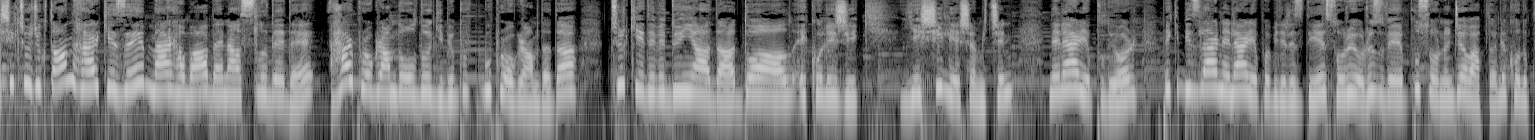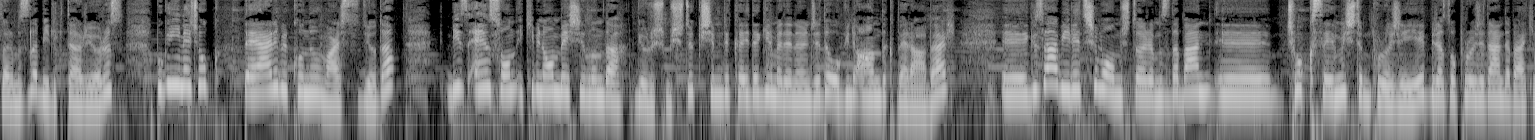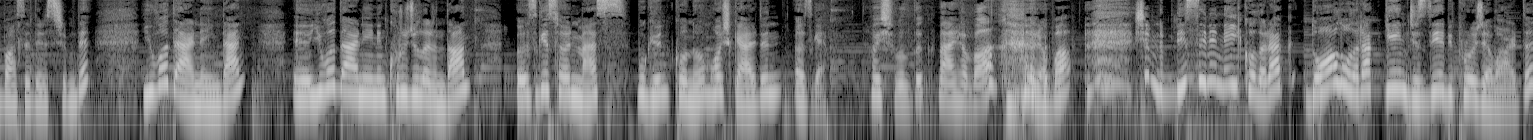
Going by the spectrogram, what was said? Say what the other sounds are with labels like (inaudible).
Yeşil Çocuk'tan herkese merhaba ben Aslı Dede. Her programda olduğu gibi bu, bu programda da Türkiye'de ve dünyada doğal, ekolojik, yeşil yaşam için neler yapılıyor? Peki bizler neler yapabiliriz diye soruyoruz ve bu sorunun cevaplarını konuklarımızla birlikte arıyoruz. Bugün yine çok değerli bir konuğum var stüdyoda. Biz en son 2015 yılında görüşmüştük. Şimdi kayıda girmeden önce de o günü andık beraber. Ee, güzel bir iletişim olmuştu aramızda. Ben e, çok sevmiştim projeyi. Biraz o projeden de belki bahsederiz şimdi. Yuva Derneği'nden, e, Yuva Derneği'nin kurucularından Özge Sönmez bugün konuğum. Hoş geldin Özge. Hoş bulduk. Merhaba. (laughs) Merhaba. (laughs) Şimdi biz seninle ilk olarak doğal olarak genciz diye bir proje vardı.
